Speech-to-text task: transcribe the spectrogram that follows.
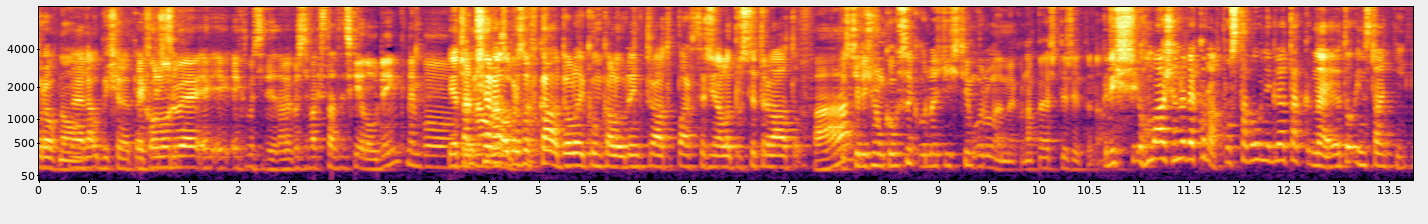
Pro, No. ne na obyčejné PS4. Jako loaduje, jak, jak, jak to myslíte, tam je prostě fakt statický loading, nebo... Je tam černá černá obrazovka. Dole ikonka loading, trvá to pár vteřin, ale prostě trvá to. Fakt? Prostě když jenom kousek odletíš s tím orlem, jako na PS4 teda. Když ho máš hned jako nad postavou někde, tak ne, je to instantní.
